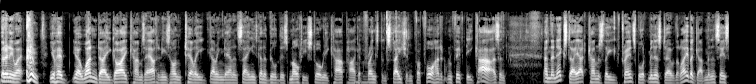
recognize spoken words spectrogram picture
But anyway, you have you know one day guy comes out and he's on telly going down and saying he's going to build this multi-story car park Mm-hmm. at Frankston Station for 450 cars and. And the next day out comes the Transport Minister of the Labor government and says,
